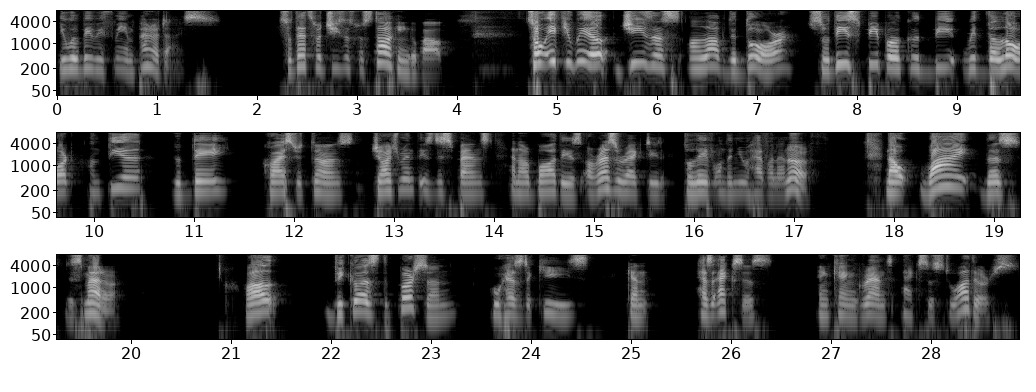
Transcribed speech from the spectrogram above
you will be with me in paradise. So that's what Jesus was talking about. So, if you will, Jesus unlocked the door so these people could be with the Lord until the day Christ returns, judgment is dispensed, and our bodies are resurrected to live on the new heaven and earth. Now, why does this matter? Well, because the person who has the keys can has access and can grant access to others.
